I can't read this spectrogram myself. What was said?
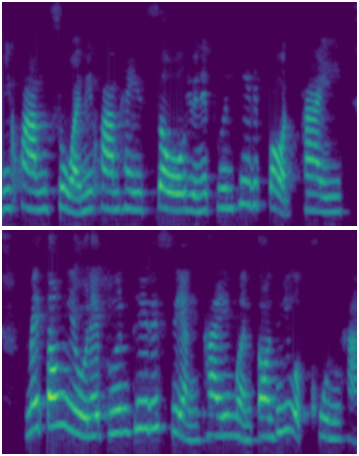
มีความสวยมีความไฮโซ อยู่ในพื้นที่ที่ปลอดภัย ไม่ต้องอยู่ในพื้นที่ที่เสี่ยงภัยเหมือนตอนที่อยู่กับคุณค่ะ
